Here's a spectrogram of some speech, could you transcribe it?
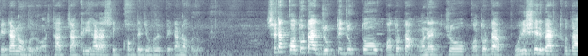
পেটানো হলো, অর্থাৎ চাকরিহারা শিক্ষকদের যেভাবে পেটানো হলো, সেটা কতটা যুক্তিযুক্ত, কতটা অন্যায্য, কতটা পুলিশের ব্যর্থতা,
